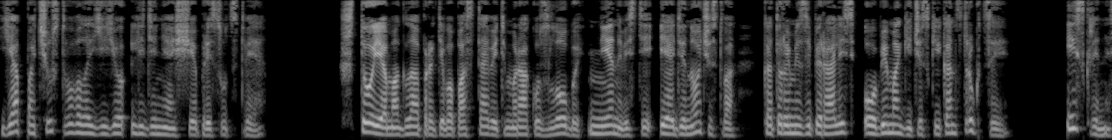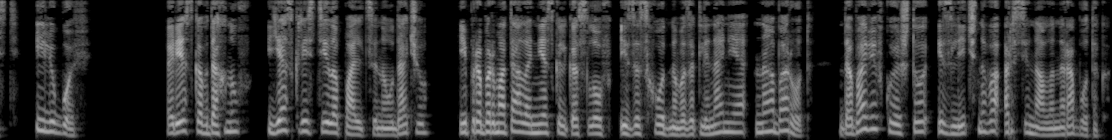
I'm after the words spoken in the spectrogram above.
я почувствовала ее леденящее присутствие. Что я могла противопоставить мраку злобы, ненависти и одиночества, которыми запирались обе магические конструкции? Искренность и любовь. Резко вдохнув, я скрестила пальцы на удачу и пробормотала несколько слов из исходного заклинания наоборот, добавив кое-что из личного арсенала наработок.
